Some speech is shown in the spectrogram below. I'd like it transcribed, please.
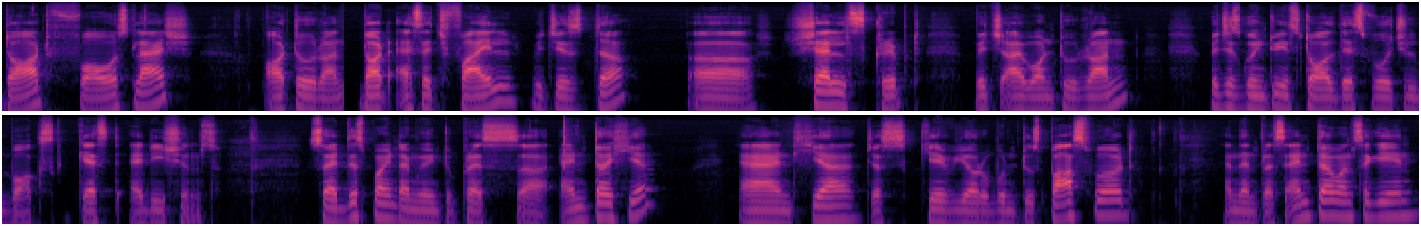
dot forward slash autorun.sh file which is the uh, shell script which I want to run which is going to install this VirtualBox guest additions. So at this point I'm going to press uh, enter here and here just give your Ubuntu's password and then press enter once again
